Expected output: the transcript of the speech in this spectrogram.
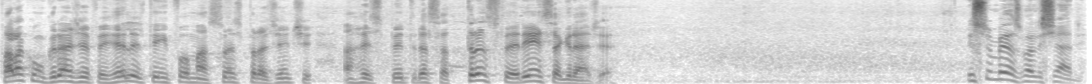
Fala com o Granger Ferreira, ele tem informações para a gente a respeito dessa transferência, Granger. Isso mesmo, Alexandre.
